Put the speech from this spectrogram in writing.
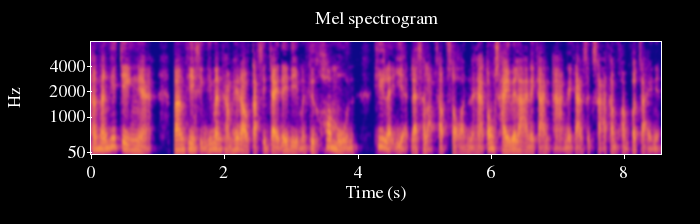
ทั้งทั้งที่จริงเนี่ยบางทีสิ่งที่มันทำให้เราตัดสินใจได้ดี มันคือข้อมูลที่ละเอียดและสลับซับซ้อนนะฮะต้องใช้เวลาในการอ่านในการศึกษาทำความเข้าใจเนี่ย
